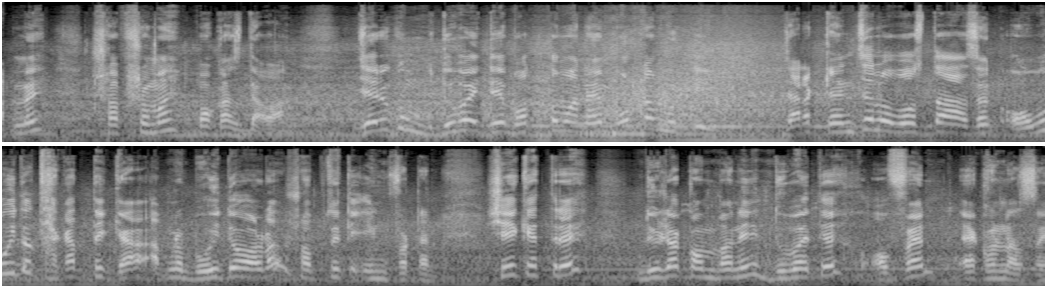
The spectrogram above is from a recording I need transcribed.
আপনি সবসময় ফোকাস দেওয়া। যেরকম দুবাইতে বর্তমানে মোটামুটি যারা ক্যান্সেল অবস্থা আছেন, অবৈধ থাকার থেকে আপনার বৈধ অর্ডার সবচেয়ে ইম্পর্ট্যান্ট সেই ক্ষেত্রে দুইটা কোম্পানি দুবাইতে ওপেন এখন আছে।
